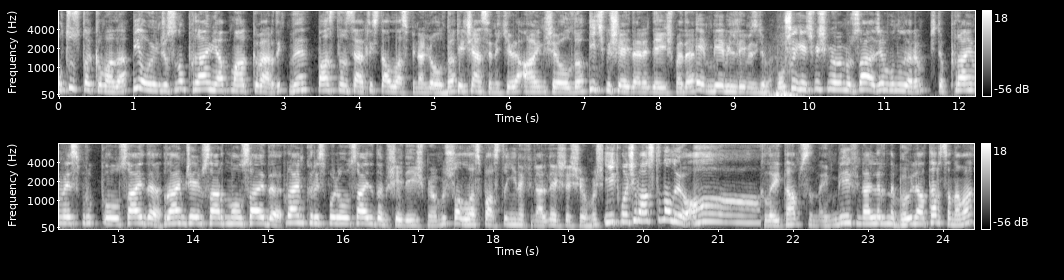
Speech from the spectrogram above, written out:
30 takıma da bir oyuncusunu prime yapma hakkı verdik ve Boston Celtics Dallas finali oldu. Geçen senekiyle aynı şey oldu. Hiçbir şeyden değişmedi. NBA bildiğimiz gibi. Boşa geçmiş bir ömür. Sadece bunu derim. İşte Prime Westbrook olsaydı, Prime James Harden olsaydı, Prime Chris Paul olsaydı da bir şey değişmiyormuş. Dallas Boston yine finalde eşleşiyormuş. İlk maçı Boston alıyor. Aa! Clay Thompson NBA finallerinde böyle atarsan ama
